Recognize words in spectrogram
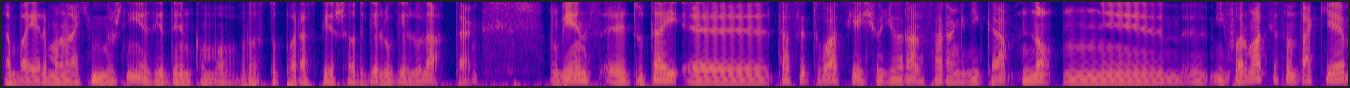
a Bayern Monachium już nie jest jedynką, bo po prostu po raz pierwszy od wielu, wielu lat, tak. Więc e, tutaj e, ta sytuacja, jeśli chodzi o Ralfa Rangnika, no, mm, informacje są takie, takie,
